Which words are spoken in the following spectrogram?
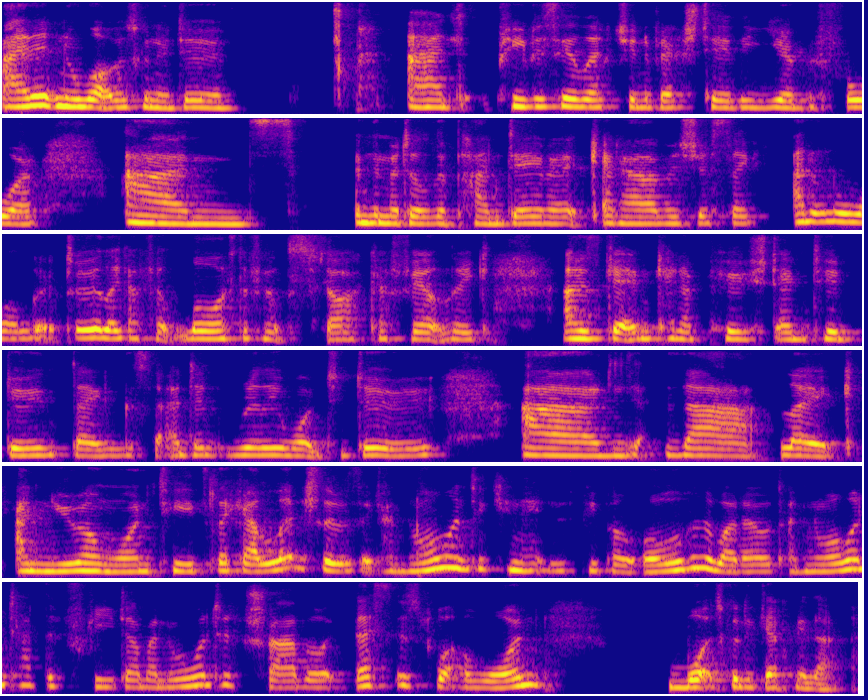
I didn't know what I was going to do. I'd previously left university the year before and in the middle of the pandemic and I was just like, I don't know what I'm going to do. Like I felt lost, I felt stuck, I felt like I was getting kind of pushed into doing things that I didn't really want to do. And that like I knew I wanted, like I literally was like, I know I want to connect with people all over the world. I know I want to have the freedom. I know I want to travel. Like this is what I want. What's going to give me that?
